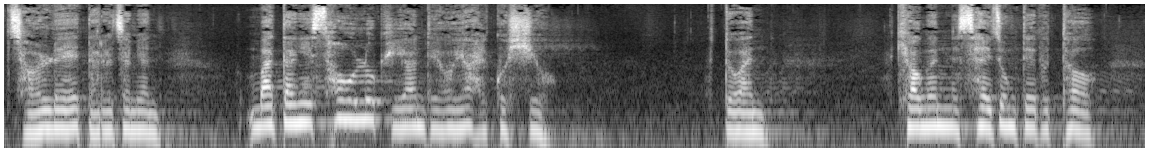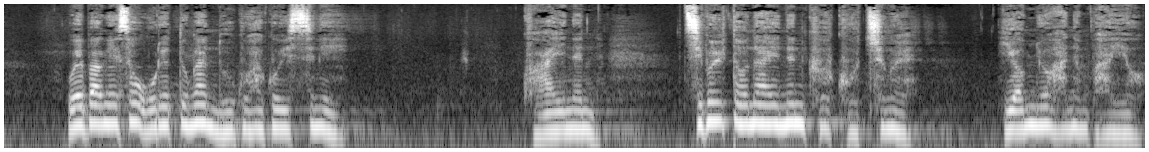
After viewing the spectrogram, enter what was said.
전례에 따르자면 마땅히 서울로 귀환되어야 할 것이오. 또한 경은 세종 때부터 외방에서 오랫동안 노구하고 있으니 과인은 집을 떠나 있는 그 고충을 염려하는 바요.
